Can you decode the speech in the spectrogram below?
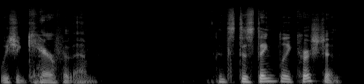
We should care for them. It's distinctly Christian.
